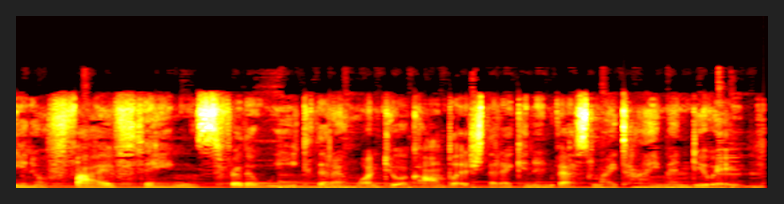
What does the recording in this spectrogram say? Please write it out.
you know, five things for the week that I want to accomplish that I can invest my time in doing.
